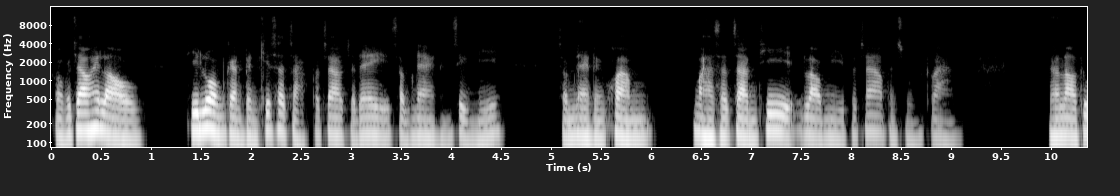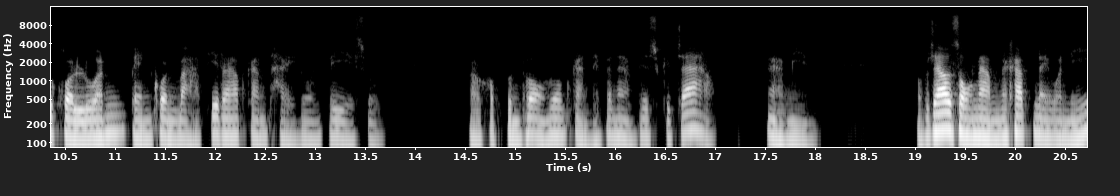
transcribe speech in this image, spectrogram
ขอพระเจ้าให้เราที่ร่วมกันเป็นคริสตจักรพระเจ้าจะได้สำแดงถึงสิ่งนี้สำแดงถึงความมหัศจรรย์ที่เรามีพระเจ้าเป็นศูนย์กลาง และเราทุกคนล้วนเป็นคนบาปที่รับการไถ่โดยพระเยซู เราขอบคุณพระองค์ร่วมกันในพระนามพระเยซูคริสต์เจ้า อาเมนขอพระเจ้าทรงนำนะครับในวันนี้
